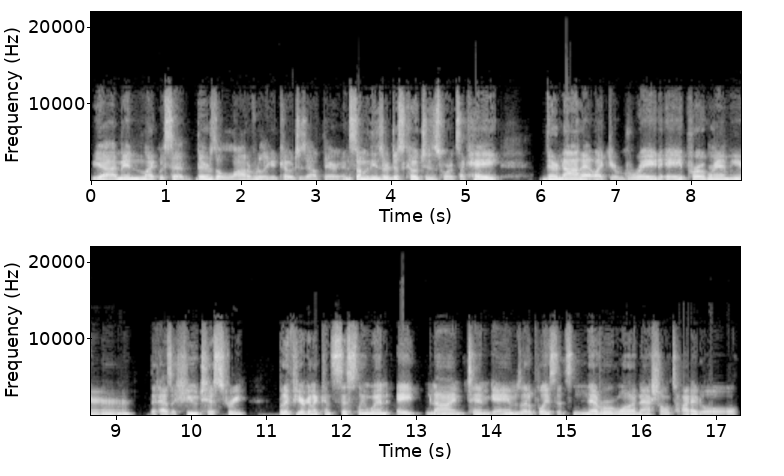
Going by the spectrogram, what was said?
yeah. I mean, like we said, there's a lot of really good coaches out there, and some of these are just coaches where it's like, hey, they're not at like your grade A program here that has a huge history. But if you're going to consistently win eight, nine, ten games at a place that's never won a national title,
